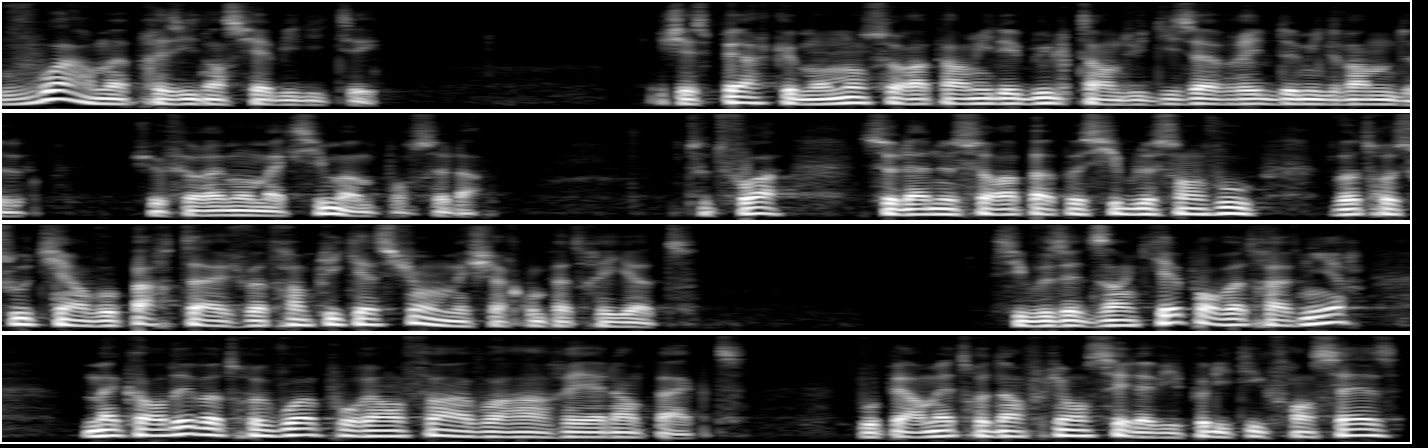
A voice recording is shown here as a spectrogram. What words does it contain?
voire ma présidentiabilité. J'espère que mon nom sera parmi les bulletins du 10 avril 2022. Je ferai mon maximum pour cela. Toutefois, cela ne sera pas possible sans vous, votre soutien, vos partages, votre implication, mes chers compatriotes. Si vous êtes inquiets pour votre avenir, m'accorder votre voix pourrait enfin avoir un réel impact, vous permettre d'influencer la vie politique française,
